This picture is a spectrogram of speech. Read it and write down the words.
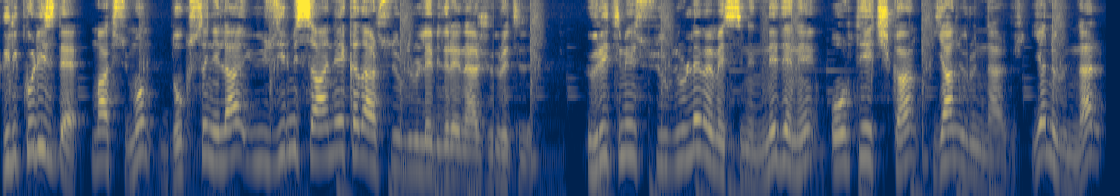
Glikoliz de maksimum 90 ila 120 saniye kadar sürdürülebilir enerji üretilir. Üretimin sürdürülememesinin nedeni ortaya çıkan yan ürünlerdir. Yan ürünler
